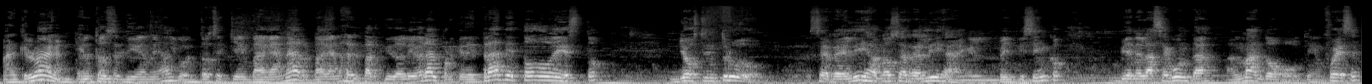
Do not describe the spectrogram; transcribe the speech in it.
para que lo hagan. entonces, entonces, dígame algo, entonces ¿quién va a ganar? Va a ganar el Partido Liberal, porque detrás de todo esto, Justin Trudeau se reelija o no se reelija en el 25, viene la segunda al mando o quien fuese.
